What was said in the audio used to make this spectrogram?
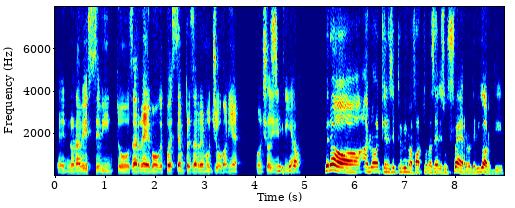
eh, non avesse vinto Sanremo, che poi è sempre Sanremo giovani, eh? non ce lo dimentichiamo. Sì, però, però, hanno anche, ad esempio, prima fatto una serie su Ferro, ti ricordi?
